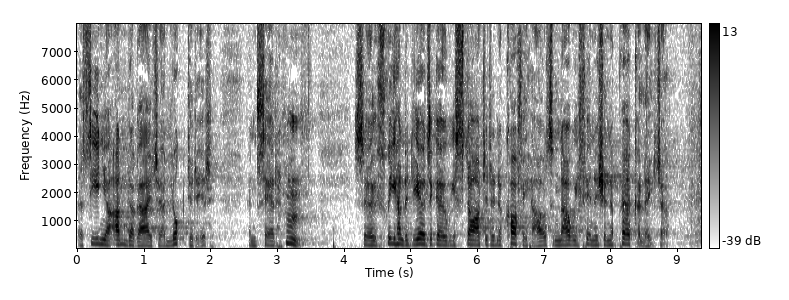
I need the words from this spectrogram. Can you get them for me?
a senior underwriter looked at it and said, hmm, so 300 years ago we started in a coffee house and now we finish in a percolator.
